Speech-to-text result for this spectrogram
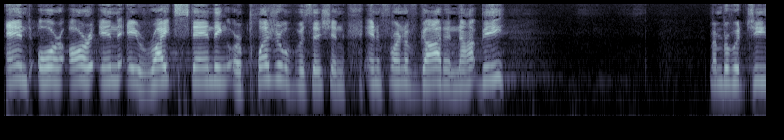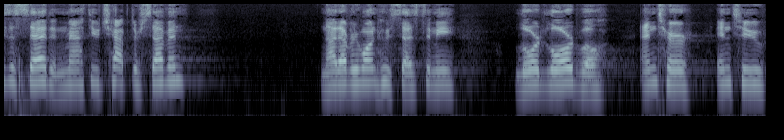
and or are in a right standing or pleasurable position in front of God and not be? Remember what Jesus said in Matthew chapter 7? Not everyone who says to me, Lord, Lord, will enter into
